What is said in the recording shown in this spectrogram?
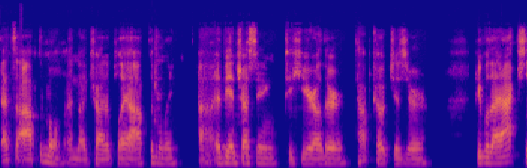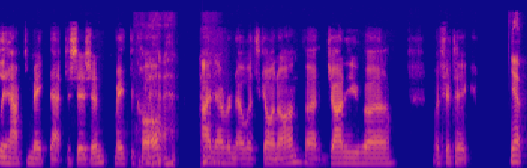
that's optimal and I try to play optimally. Uh, it'd be interesting to hear other top coaches or people that actually have to make that decision, make the call. I never know what's going on. But Jonny, you, uh, what's your take? Yep,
